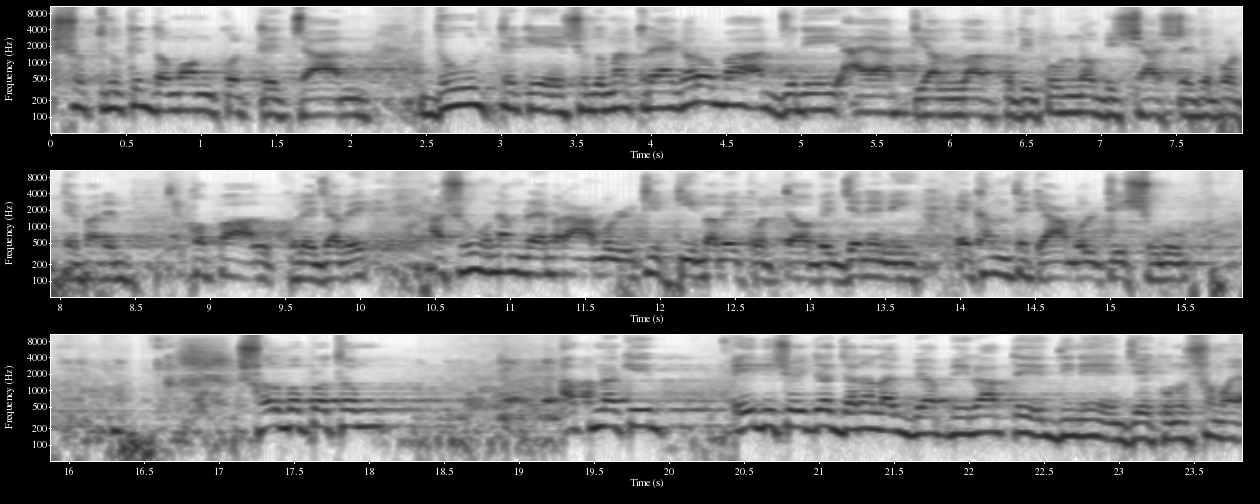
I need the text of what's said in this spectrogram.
শত্রুকে দমন করতে চান, দূর থেকে শুধুমাত্র এগারো বার যদি আয়াতটি আল্লাহর প্রতি পূর্ণ বিশ্বাস রেখে পড়তে পারেন, কপাল খুলে যাবে। আসুন আমরা এবার আমলটি কীভাবে করতে হবে জেনে নেই, এখান থেকে আমলটি শুরু। সর্বপ্রথম আপনাকে এই বিষয়টা জানা লাগবে, আপনি রাতে, দিনে যে কোনো সময়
